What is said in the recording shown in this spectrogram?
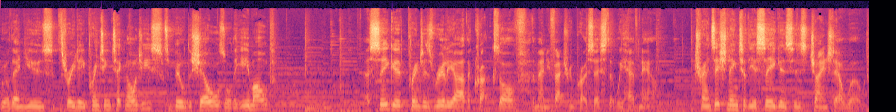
we'll then use 3D printing technologies to build the shells or the ear mould. Asiga printers really are the crux of the manufacturing process that we have now. Transitioning to the Asigas has changed our world.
